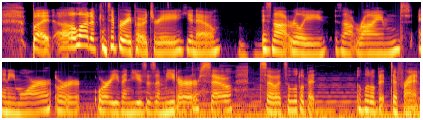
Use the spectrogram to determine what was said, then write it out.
but a lot of contemporary poetry you know mm-hmm. is not really is not rhymed anymore or or even uses a meter. So so it's a little bit a little bit different.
